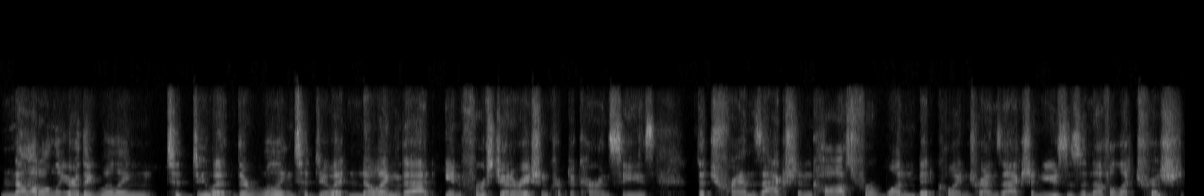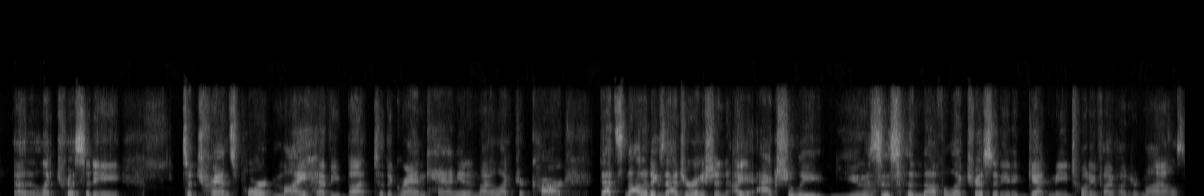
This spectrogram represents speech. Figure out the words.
Not only are they willing to do it, they're willing to do it knowing that in first generation cryptocurrencies, the transaction cost for one Bitcoin transaction uses enough electric- uh, electricity to transport my heavy butt to the Grand Canyon in my electric car. That's not an exaggeration. I actually uses enough electricity to get me 2,500 miles.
